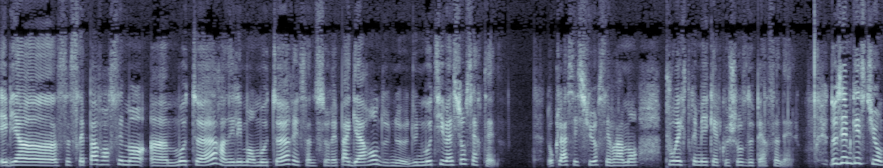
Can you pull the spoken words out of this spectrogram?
eh bien, ce serait pas forcément un moteur, un élément moteur, et ça ne serait pas garant d'une motivation certaine. Donc là, c'est sûr, c'est vraiment pour exprimer quelque chose de personnel. Deuxième question,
